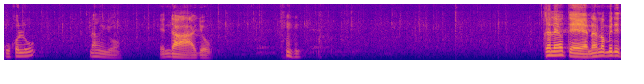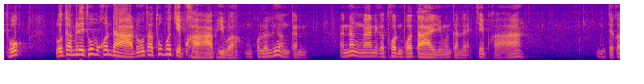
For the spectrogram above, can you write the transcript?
กูก็รู้ นั่งอยู่ เห็นด่าอยู่ ก็แล้วแต่นะเราไม่ได้ทุกข์หลวงตาไม่ได้ทุกข์เพราะคนด่าหลวงตาทุกข์เพราะเจ็บขาพี่วะคนละเรื่องกันอันนั่งนานนี่ก็ทนพอตายอยู่เหมือนกันแหละ เจ็บขา แต่ก็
